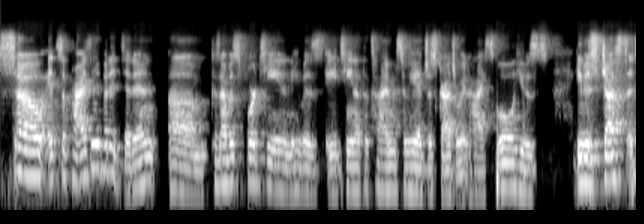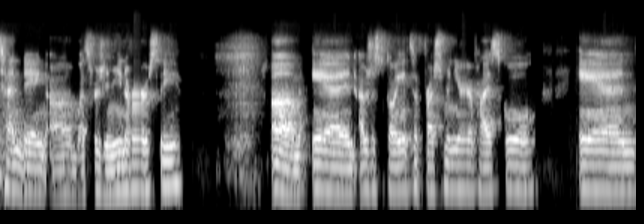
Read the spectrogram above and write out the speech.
so it surprised me, but it didn't. Um, because I was 14 and he was 18 at the time, so he had just graduated high school. He was he was just attending um, West Virginia University. Um, and I was just going into freshman year of high school, and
